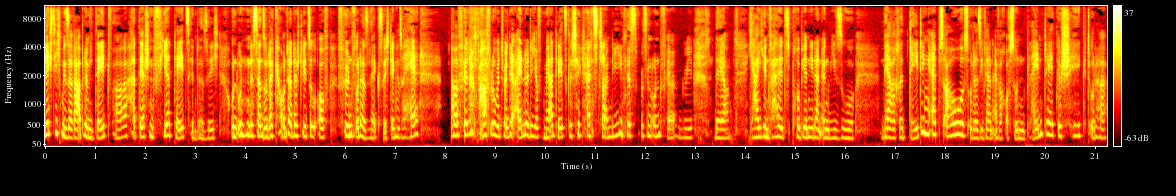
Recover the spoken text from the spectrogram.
richtig miserablen Date war, hat der schon vier Dates hinter sich. Und unten ist dann so der Counter, der steht so auf fünf oder sechs. Ich denke so, hä? Aber Philipp Pavlovic wird ja eindeutig auf mehr Dates geschickt als Janine. Das ist ein bisschen unfair irgendwie. Naja, ja, jedenfalls probieren die dann irgendwie so mehrere Dating-Apps aus oder sie werden einfach auf so ein Blind-Date geschickt oder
